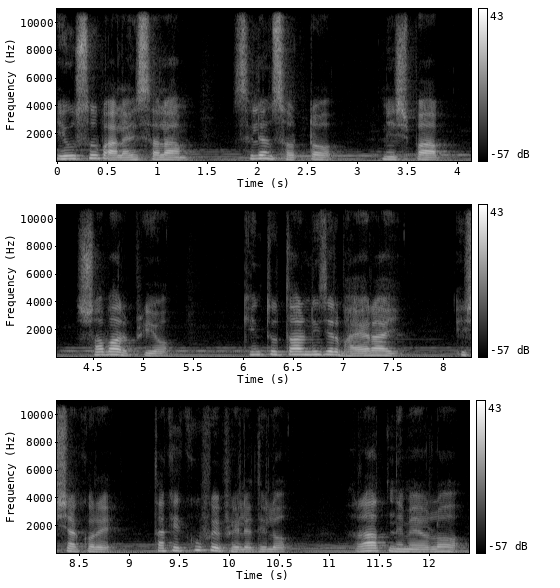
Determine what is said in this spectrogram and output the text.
ইউসুফ আলাইসাল্লাম ছিলেন ছোট্ট, নিষ্পাপ, সবার প্রিয়। কিন্তু তার নিজের ভাইয়েরাই ঈর্ষা করে তাকে কূপে ফেলে দিল। রাত নেমে এলো,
